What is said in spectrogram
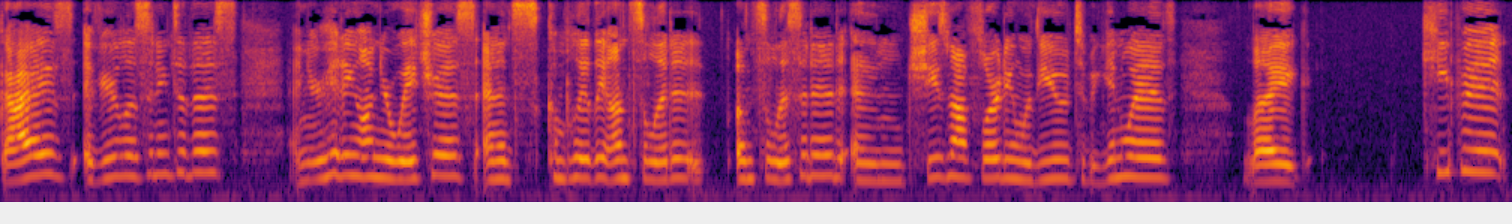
Guys, if you're listening to this and you're hitting on your waitress and it's completely unsolicited unsolicited and she's not flirting with you to begin with, like keep it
